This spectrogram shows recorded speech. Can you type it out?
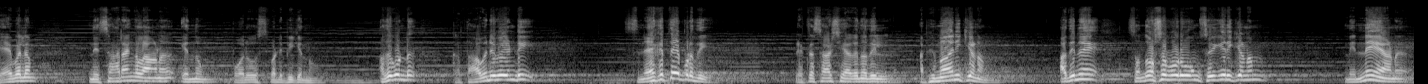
കേവലം നിസാരങ്ങളാണ് എന്നും പോലോസ് പഠിപ്പിക്കുന്നു. അതുകൊണ്ട് കർത്താവിന് വേണ്ടി സ്നേഹത്തെ പ്രതി രക്തസാക്ഷിയാകുന്നതിൽ അഭിമാനിക്കണം. അതിനെ സന്തോഷപൂർവം സ്വീകരിക്കണം. നിന്നെയാണ്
